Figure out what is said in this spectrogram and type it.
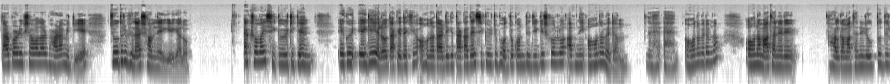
তারপর রিক্সাওয়ালার ভাড়া মিটিয়ে চৌধুরী ভিলার সামনে এগিয়ে গেল। এক সময় সিকিউরিটিকে এগিয়ে এলো তাকে দেখে অহনা তার দিকে তাকাতেই সিকিউরিটি ভদ্রকণ্ঠে জিজ্ঞেস করল আপনি অহনা ম্যাডাম? হ্যাঁ হ্যাঁ, অহনা ম্যাডাম না? অহনা মাথা নেড়ে হালকা মাথা নেড়ে উত্তর দিল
